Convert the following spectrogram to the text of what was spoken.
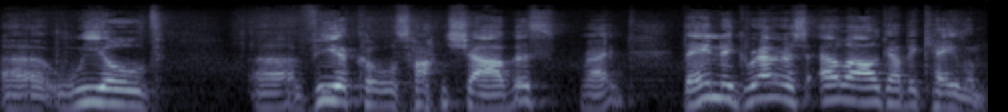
uh, wheeled uh, vehicles on Shabbos, right? Ve'en negreris el al gabikalim.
